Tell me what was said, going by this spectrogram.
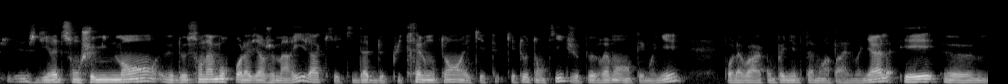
je dirais, de son cheminement, euh, de son amour pour la Vierge Marie, là, qui, date depuis très longtemps et qui est, authentique. Je peux vraiment en témoigner pour l'avoir accompagné notamment à Paris Monial. Et, en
